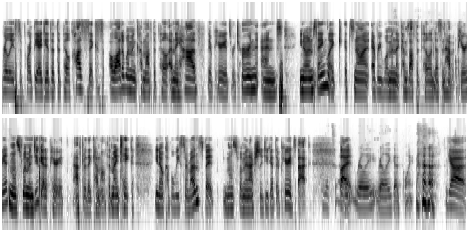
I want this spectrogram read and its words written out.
really support the idea that the pill causes it because a lot of women come off the pill and they have their periods return and you know what i'm saying? Like it's not every woman that comes off the pill and doesn't have a period. Most women do get a period after they come off. It might take you know a couple weeks or months but most women actually do get their periods back. That's but really really good point. Yeah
